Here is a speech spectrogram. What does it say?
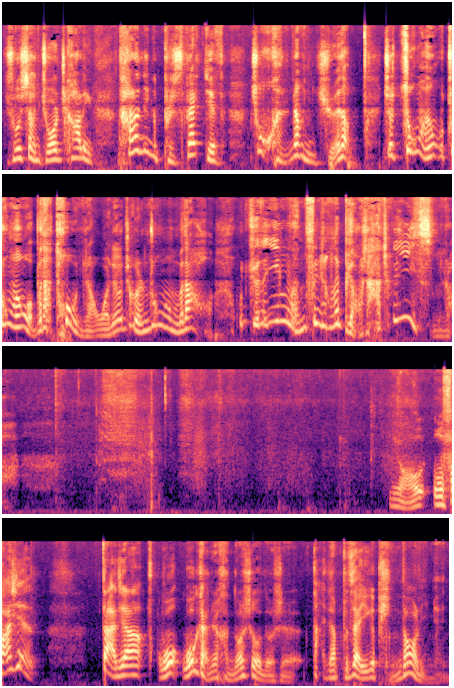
你说像 George Carlin，他的那个 perspective 就很让你觉得，就中文中文我不大透，你知道？我觉得这个人中文不大好，我觉得英文非常的表达这个意思，你知道吧？有，我发现大家，我我感觉很多时候都是大家不在一个频道里面。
